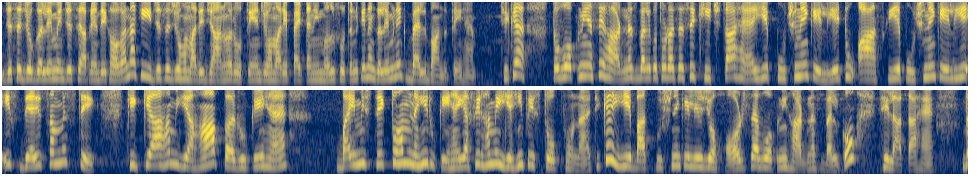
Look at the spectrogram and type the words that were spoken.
जैसे जो गले में, जैसे आपने देखा होगा ना कि जैसे जो हमारे जानवर होते हैं, जो हमारे पेट एनिमल्स होते हैं, उनके ना गले में एक बेल बांधते हैं। ठीक है? तो वो अपनी ऐसे हार्डनेस बेल को थोड़ा सा ऐसे खींचता है ये पूछने के लिए टू आस्क ये पूछने के लिए if there is some mistake कि क्या हम यहाँ पर रुके हैं? बाई मिस्टेक तो हम नहीं रुके हैं, या फिर हमें यहीं पे स्टॉप होना है, ठीक है? ये बात पूछने के लिए जो हॉर्स है, वो अपनी हार्डनेस बेल को हिलाता है। The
